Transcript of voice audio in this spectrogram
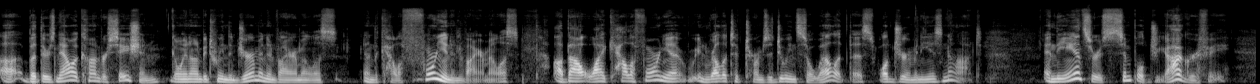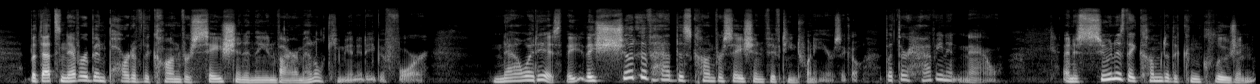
Uh, but there's now a conversation going on between the German environmentalists and the Californian environmentalists about why California, in relative terms, is doing so well at this while Germany is not. And the answer is simple geography. But that's never been part of the conversation in the environmental community before. Now it is. They, they should have had this conversation 15, 20 years ago, but they're having it now. And as soon as they come to the conclusion,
